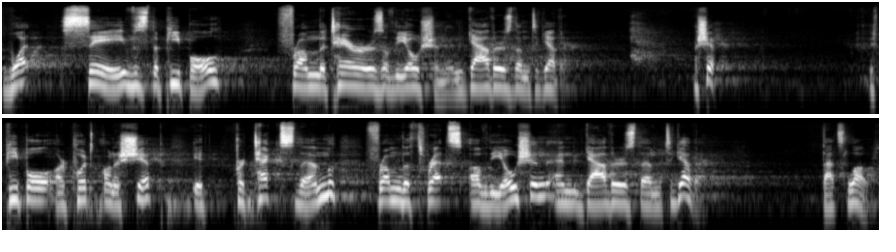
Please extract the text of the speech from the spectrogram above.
What saves the people from the terrors of the ocean and gathers them together? A ship. If people are put on a ship, it protects them from the threats of the ocean and gathers them together. That's love.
